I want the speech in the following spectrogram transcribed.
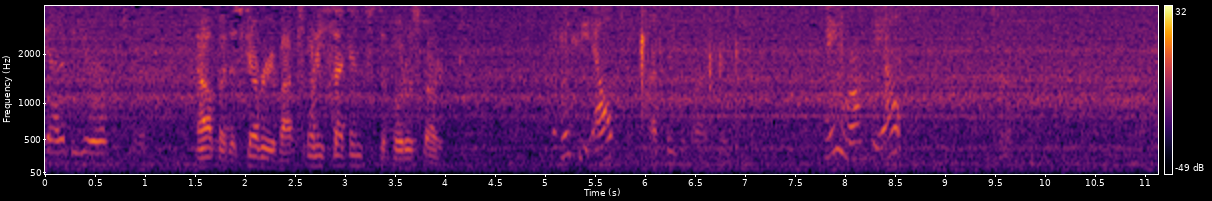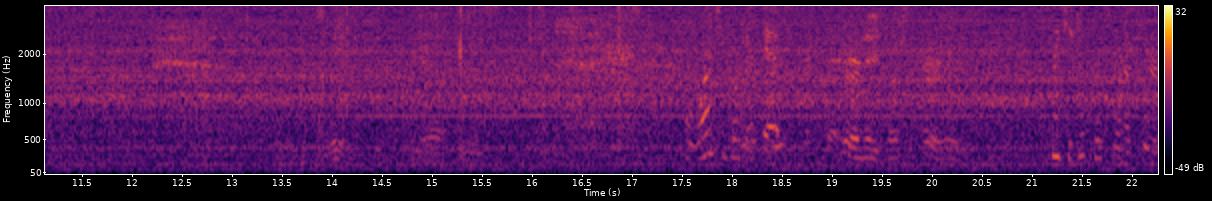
Got to be Europe. Alpha Discovery about 20 seconds to photo start. Are those the Alps? I think about it. Hey, we're over the Alps. Well, why don't you go get that? Here, Nate, let's, here, here. So you get this one up here.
